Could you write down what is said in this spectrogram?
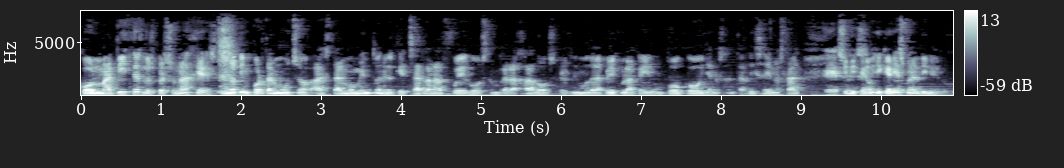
con matices los personajes, no te importan mucho hasta el momento en el que charlan al fuego, están relajados, el ritmo de la película ha caído un poco, ya no es tanta risa, ya no es tal, Eso y dicen, oye, ¿qué harías con el dinero?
